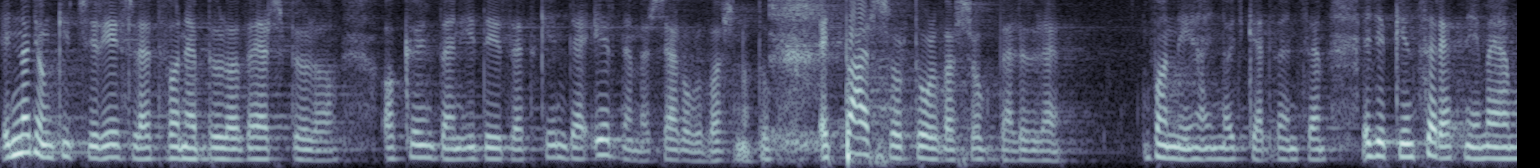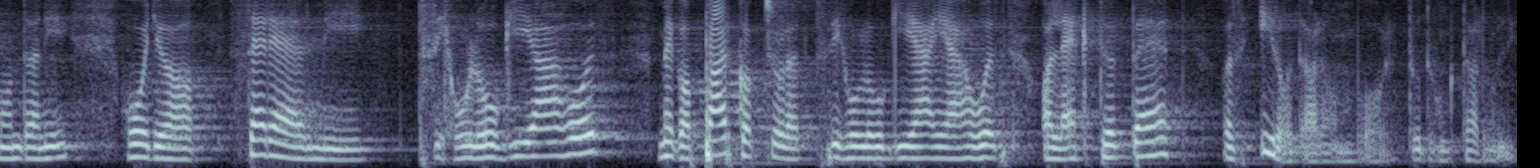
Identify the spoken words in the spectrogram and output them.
Egy nagyon kicsi részlet van ebből a versből a, a könyvben idézetként, de érdemes elolvasnotok. Egy pár sort olvasok belőle. Van néhány nagy kedvencem. Egyébként szeretném elmondani, hogy a szerelmi pszichológiához, meg a párkapcsolat pszichológiájához a legtöbbet az irodalomból tudunk tanulni.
